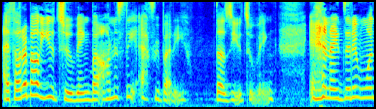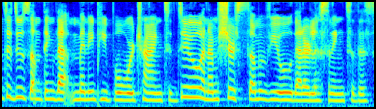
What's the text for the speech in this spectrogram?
I thought about YouTubing, but honestly, everybody does YouTubing. And I didn't want to do something that many people were trying to do. And I'm sure some of you that are listening to this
